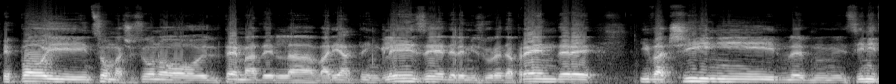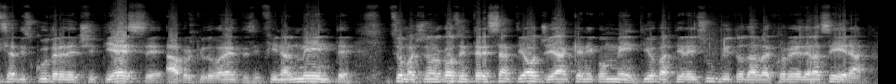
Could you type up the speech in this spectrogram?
E poi insomma ci sono il tema della variante inglese, delle misure da prendere, i vaccini, le, si inizia a discutere del CTS, apro e chiudo parentesi, finalmente, insomma ci sono cose interessanti oggi anche nei commenti, io partirei subito dal Corriere della Sera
